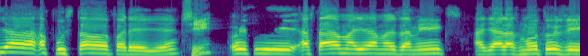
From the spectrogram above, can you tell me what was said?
ja apostava per ell, eh? Sí? O sigui, estàvem allà amb els amics, allà a les motos i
